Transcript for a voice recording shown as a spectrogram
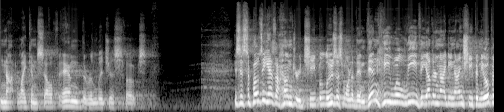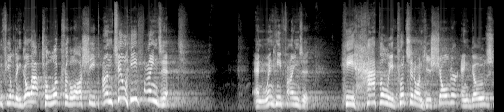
not like himself, and the religious folks. He says, Suppose he has a hundred sheep but loses one of them. Then he will leave the other 99 sheep in the open field and go out to look for the lost sheep until he finds it. And when he finds it, he happily puts it on his shoulder and goes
